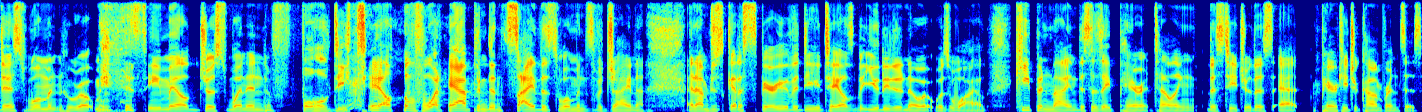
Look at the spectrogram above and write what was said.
this woman who wrote me this email just went into full detail of what happened inside this woman's vagina. And I'm just going to spare you the details, but you need to know it was wild. Keep in mind, this is a parent telling this teacher this at parent teacher conferences.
